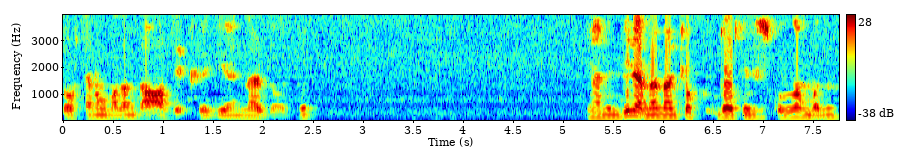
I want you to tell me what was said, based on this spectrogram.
dorsen olmadan daha az yakıyor diyenler de oldu. Yani bilemem ben çok dorsesiz kullanmadım.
